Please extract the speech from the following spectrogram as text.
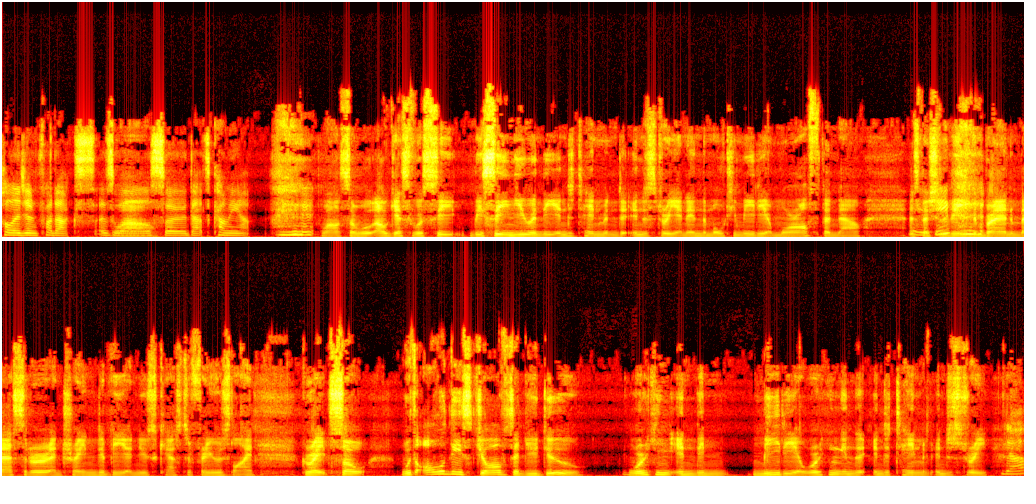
collagen products as Wow. well. So that's coming up. Wow. So we'll, I guess we'll see be seeing you in the entertainment industry and in the multimedia more often now, especially Maybe. being the brand ambassador and trained to be a newscaster for Newsline. Great. So with all these jobs that you do, working in the media, working in the entertainment industry, Yeah.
